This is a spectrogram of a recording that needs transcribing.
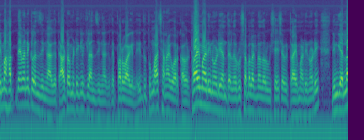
ನಿಮ್ಮ ಹತ್ತನೇ ಮನೆ ಕ್ಲನ್ಸಿಂಗ್ ಆಗುತ್ತೆ. ಆಟೋಮೆಟಿಕ್ಲಿ ಕ್ಲನ್ಸಿಂಗ್ ಆಗುತ್ತೆ. ಪರವಾಗಿಲ್ಲ. ಇದು ತುಂಬ ಚೆನ್ನಾಗಿ ವರ್ಕ್ ಆಗುತ್ತೆ. ಟ್ರೈ ಮಾಡಿ ನೋಡಿ ಅಂತ ಹೇಳಿದ್ರೆ ಲಗ್ನದವ್ರು ವಿಶೇಷವಾಗಿ ಟ್ರೈ ಮಾಡಿ ನೋಡಿ ನಿಮಗೆ ಎಲ್ಲ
